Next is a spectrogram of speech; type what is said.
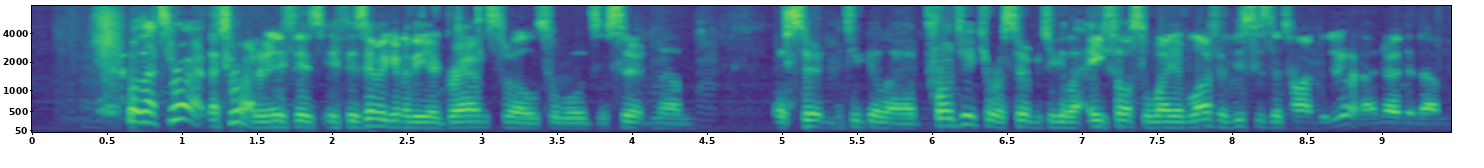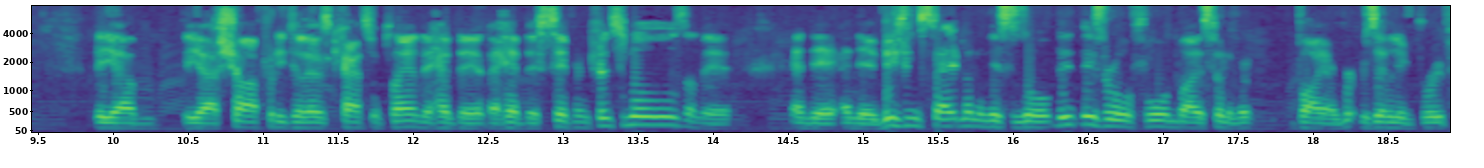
Well, that's right. That's right. I mean, if there's if there's ever going to be a groundswell towards a certain um, a certain particular project or a certain particular ethos or way of life, and this is the time to do it. I know that um, the um, the uh, Shire put into those council plan they have their they have their seven principles and their and their and their vision statement, and this is all these are all formed by sort of a, by a representative group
